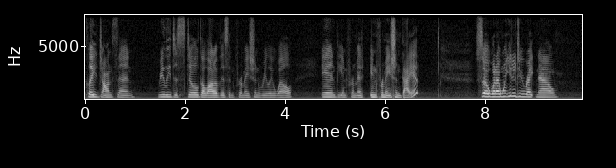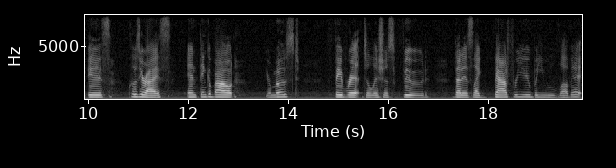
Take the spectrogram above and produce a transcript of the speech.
Clay Johnson really distilled a lot of this information really well in the informa- information diet. So, what I want you to do right now is close your eyes and think about your most favorite delicious food that is like bad for you, but you love it.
